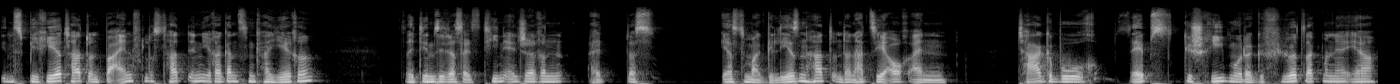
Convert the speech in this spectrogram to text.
inspiriert hat und beeinflusst hat in ihrer ganzen Karriere. Seitdem sie das als Teenagerin halt das erste Mal gelesen hat und dann hat sie auch ein Tagebuch selbst geschrieben oder geführt, sagt man ja eher.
